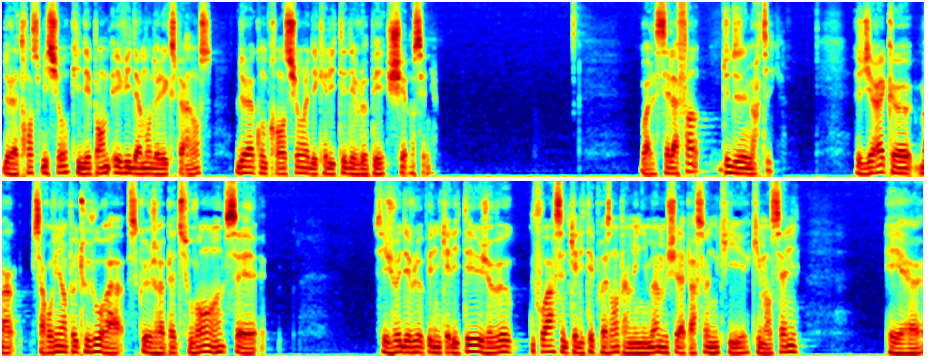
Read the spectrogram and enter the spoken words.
de la transmission qui dépendent évidemment de l'expérience, de la compréhension et des qualités développées chez l'enseignant. Voilà, c'est la fin du deuxième article. Je dirais que ben, ça revient un peu toujours à ce que je répète souvent, hein, c'est si je veux développer une qualité, je veux voir cette qualité présente un minimum chez la personne qui, m'enseigne. Et euh,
